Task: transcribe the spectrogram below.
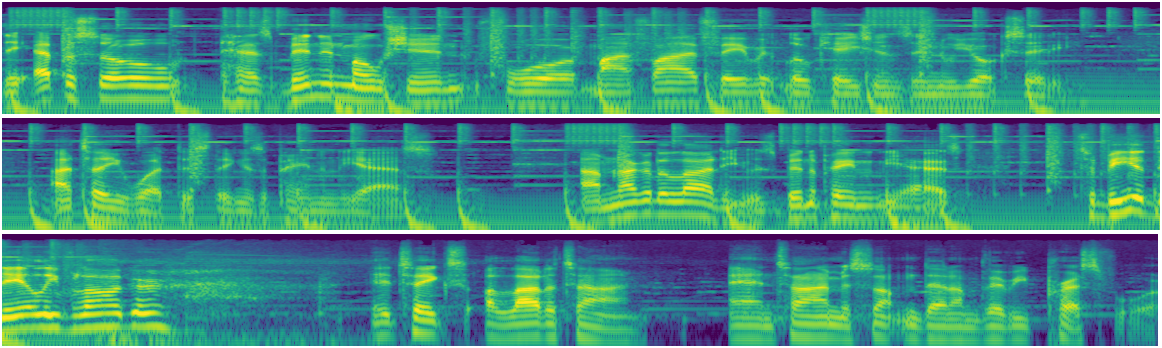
The episode has been in motion for my five favorite locations in New York City. I tell you what, this thing is a pain in the ass. I'm not gonna lie to you, it's been a pain in the ass. To be a daily vlogger, it takes a lot of time, and time is something that I'm very pressed for.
